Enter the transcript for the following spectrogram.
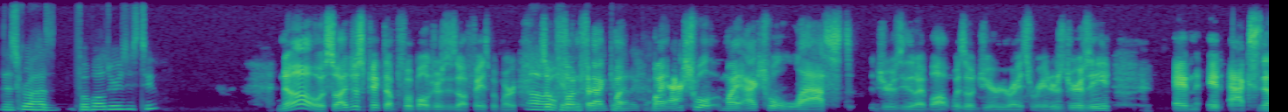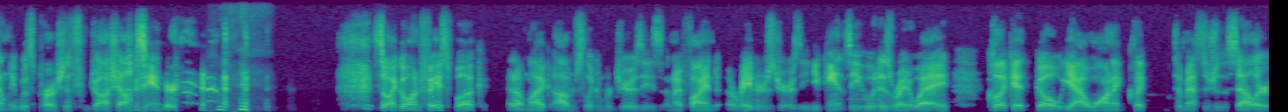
This girl has football jerseys too. No, so I just picked up football jerseys off Facebook Market. Oh, so okay, fun okay, fact, got it, my actual my actual last jersey that I bought was a Jerry Rice Raiders jersey, and it accidentally was purchased from Josh Alexander. so I go on Facebook and I'm like, oh, I'm just looking for jerseys, and I find a Raiders jersey. and You can't see who it is right away. Click it, go, yeah, I want it. Click to message the seller,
